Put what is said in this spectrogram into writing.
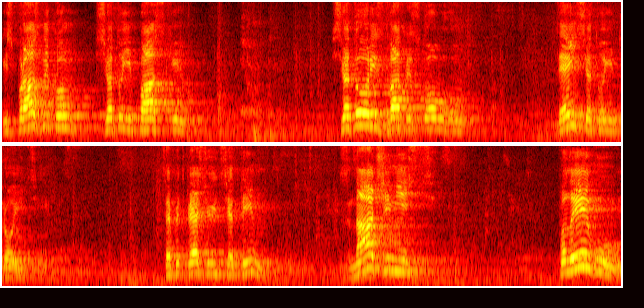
із праздником Святої Пасхи, Святого Різдва Христового, День Святої Троїці. Це підкреслюється тим, значимість впливу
